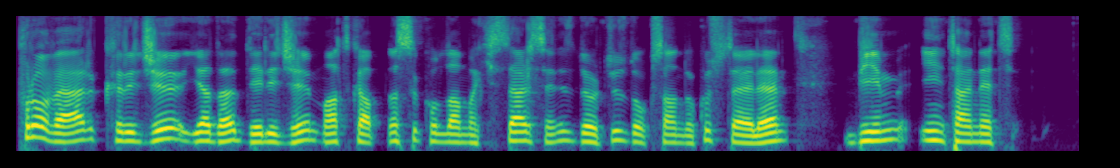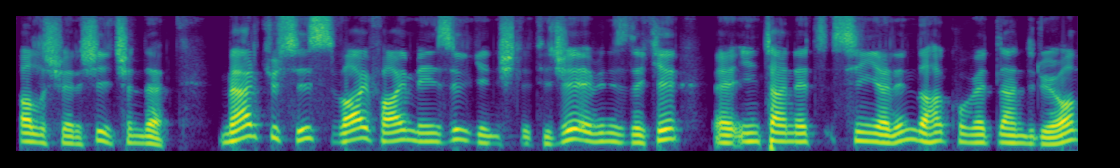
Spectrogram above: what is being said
ProVer kırıcı ya da delici matkap nasıl kullanmak isterseniz 499 TL. BİM internet alışverişi içinde. Mercusys Wi-Fi menzil genişletici evinizdeki e, internet sinyalini daha kuvvetlendiriyor.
